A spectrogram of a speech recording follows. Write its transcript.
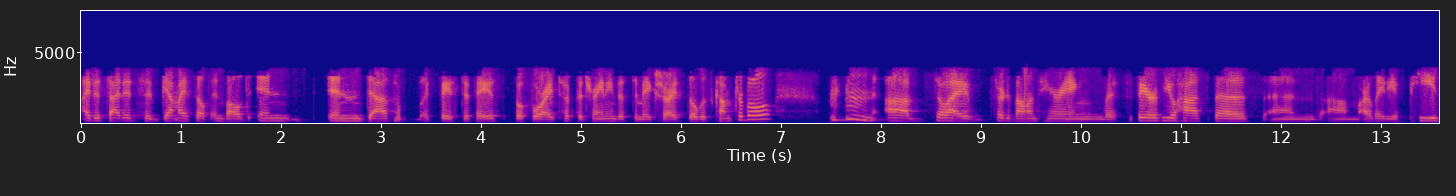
I decided to get myself involved in in death like face to face before I took the training just to make sure I still was comfortable. um, so I started volunteering with Fairview Hospice and um, Our Lady of Peace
